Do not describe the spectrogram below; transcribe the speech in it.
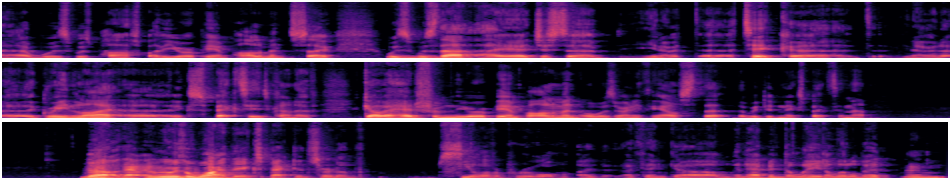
uh, was was passed by the European Parliament. So was was that a, just a you know a, a tick, uh, you know a, a green light, uh, an expected kind of go ahead from the European Parliament, or was there anything else that that we didn't expect in that? No, that I mean, it was a widely expected sort of seal of approval. I, I think um, it had been delayed a little bit, and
